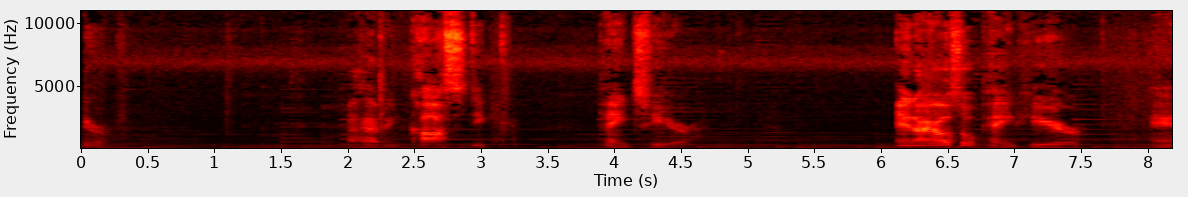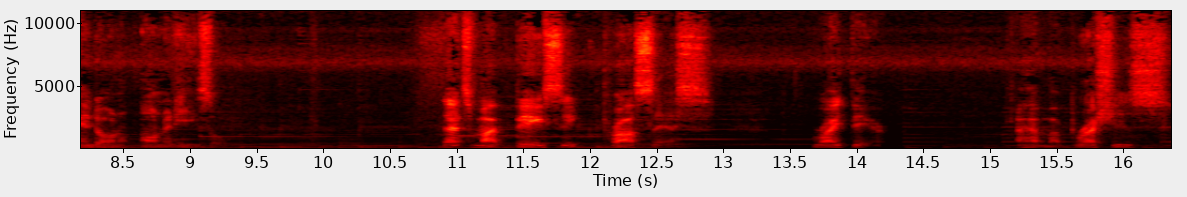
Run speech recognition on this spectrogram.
Here I have encaustic paints here. And I also paint here and on on an easel. That's my basic process right there. I have my brushes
